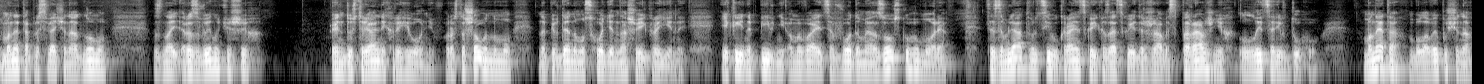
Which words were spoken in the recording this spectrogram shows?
монета присвячена одному з найрозвинутіших індустріальних регіонів, розташованому на південному сході нашої країни, який на півдні омивається водами Азовського моря. Це земля творців Української козацької держави, справжніх лицарів духу. Монета була випущена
